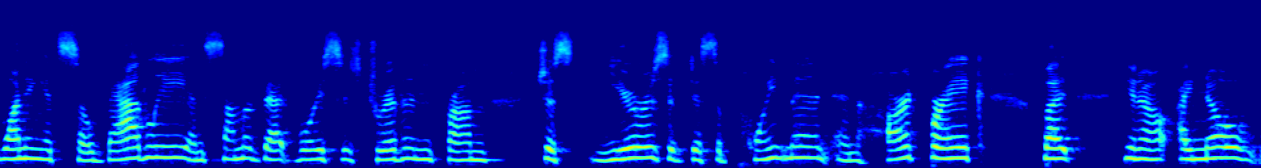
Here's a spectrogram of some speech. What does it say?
wanting it so badly. And some of that voice is driven from just years of disappointment and heartbreak. But you know i know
